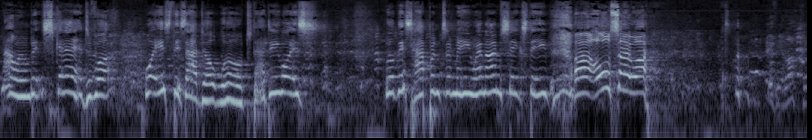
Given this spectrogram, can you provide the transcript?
Now I'm a bit scared. What? What is this adult world, Daddy? What is? Will this happen to me when I'm 16? Uh, also, If you're lucky.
